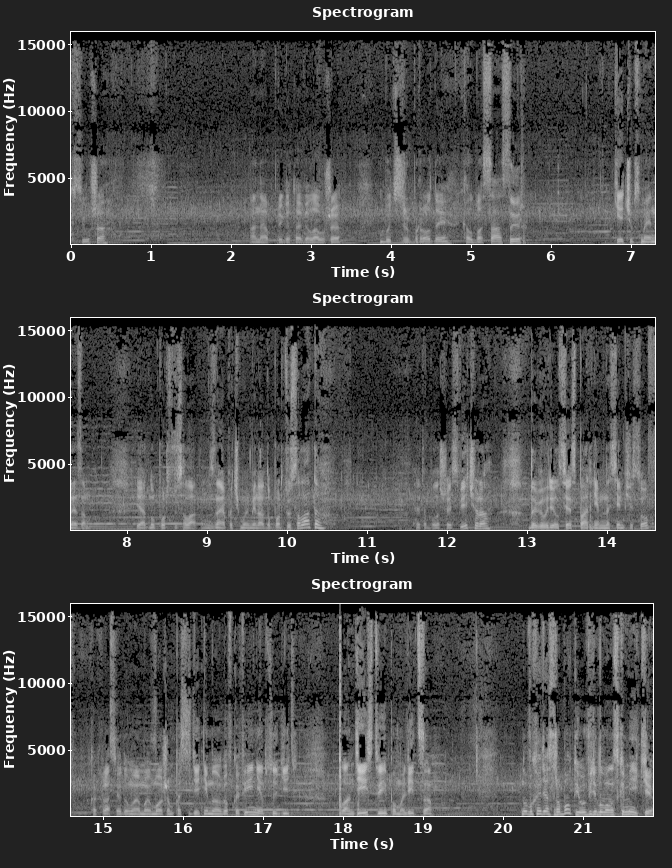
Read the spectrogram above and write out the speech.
Ксюша. Она приготовила уже бутерброды, колбаса, сыр, кетчуп с майонезом и одну порцию салата. Не знаю, почему именно одну порцию салата. Это было 6 вечера. Договорился я с парнем на 7 часов. Как раз, я думаю, мы можем посидеть немного в кофейне, обсудить план действий, помолиться. Ну, выходя с работы, я увидел его на скамейке.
